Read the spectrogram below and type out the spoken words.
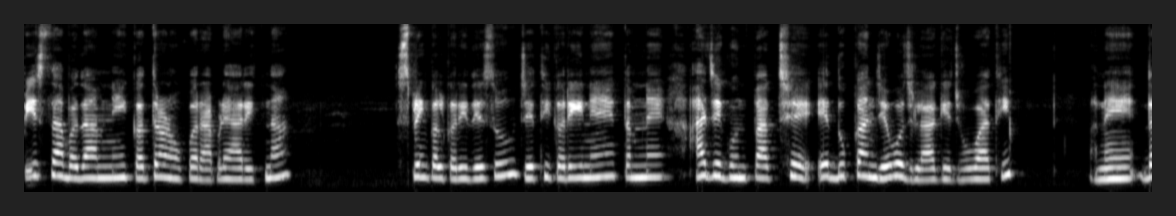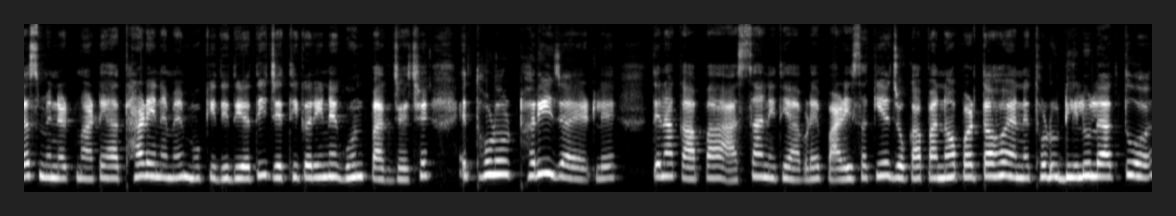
પિસ્તા બદામની કતરણ ઉપર આપણે આ રીતના સ્પ્રિંકલ કરી દઈશું જેથી કરીને તમને આ જે ગુંદપાક છે એ દુકાન જેવો જ લાગે જોવાથી. અને દસ મિનિટ માટે આ થાળીને મેં મૂકી દીધી હતી, જેથી કરીને ગુંદપાક જે છે એ થોડો ઠરી જાય એટલે તેના કાપા આસાનીથી આપણે પાડી શકીએ. જો કાપા ન પડતા હોય અને થોડું ઢીલું લાગતું હોય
